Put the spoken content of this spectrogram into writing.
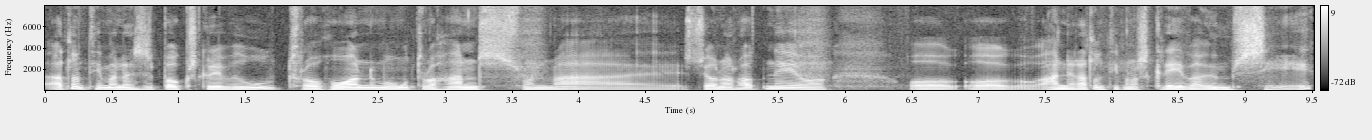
allan tíman þessi bók skrifið út frá honum og út frá hans svona sjónarhóttni og, og, og, hann er allan tíman að skrifa um sig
